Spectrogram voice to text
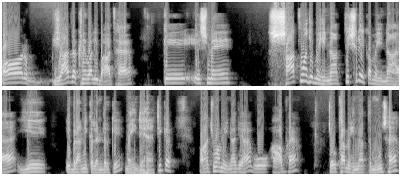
और याद रखने वाली बात है कि इसमें सातवां जो महीना तिसरे का महीना है ये इब्रानी कैलेंडर के महीने हैं। ठीक है? पांचवा महीना जो है वो आब है, चौथा महीना तमूज है,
